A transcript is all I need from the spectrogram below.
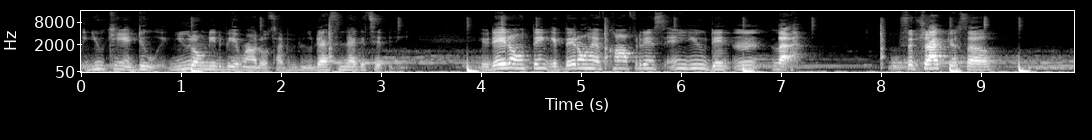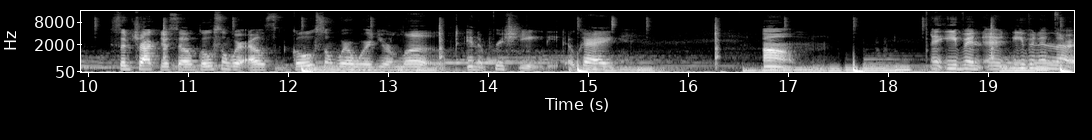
you can't do it. You don't need to be around those type of people. That's negativity. If they don't think, if they don't have confidence in you, then mm, nah. subtract yourself. Subtract yourself. Go somewhere else. Go somewhere where you're loved and appreciated. Okay. Um. And even and even in the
